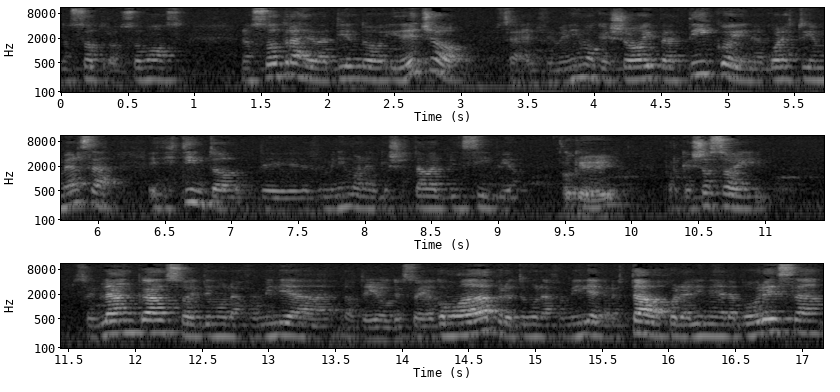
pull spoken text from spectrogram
nosotros, somos nosotras debatiendo, y de hecho, o sea, el feminismo que yo hoy practico y en el cual estoy inmersa es distinto de- del feminismo en el que yo estaba al principio Ok. porque yo soy soy blanca, soy tengo una familia, no te digo que soy acomodada, pero tengo una familia que no está bajo la línea de la pobreza.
